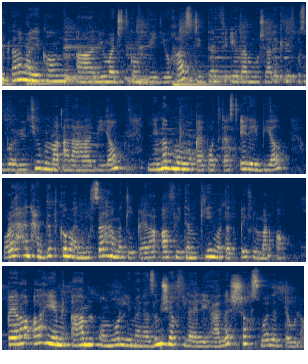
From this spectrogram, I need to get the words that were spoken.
السلام عليكم. آه، اليوم جدكم بفيديو خاص جدا في إطار مشاركتي في أسبوع يوتيوب المرأة العربية لنظم موقع بودكاست إريبيا وراح نحدثكم عن مساهمة القراءة في تمكين وتثقيف المرأة. القراءة هي من أهم الأمور اللي ما لازمش يغفل عليها لا الشخص ولا الدولة.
